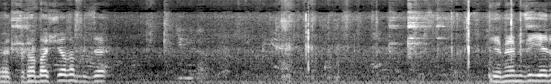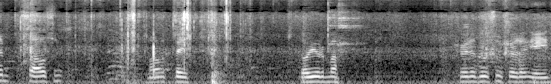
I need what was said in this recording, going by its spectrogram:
Evet buna başlayalım bize. Yemeğimizi yiyelim sağ olsun Mahmut Bey. Doyurma. Şöyle dursun şöyle yayın.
